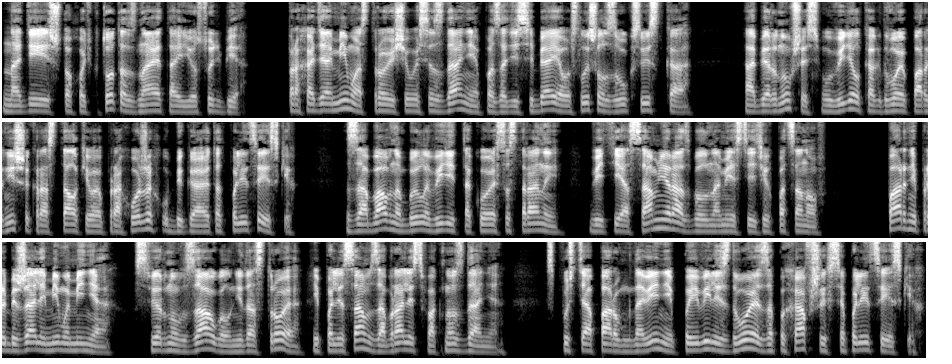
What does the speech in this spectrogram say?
надеясь, что хоть кто-то знает о ее судьбе. Проходя мимо строящегося здания, позади себя я услышал звук свистка. Обернувшись, увидел, как двое парнишек, расталкивая прохожих, убегают от полицейских. Забавно было видеть такое со стороны, ведь я сам не раз был на месте этих пацанов. Парни пробежали мимо меня, свернув за угол недостроя и по лесам забрались в окно здания. Спустя пару мгновений появились двое запыхавшихся полицейских.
